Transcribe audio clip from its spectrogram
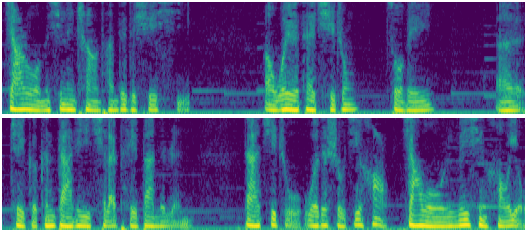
加入我们心灵成长团队的学习，啊，我也在其中作为，呃，这个跟大家一起来陪伴的人。大家记住我的手机号，加我为微信好友，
